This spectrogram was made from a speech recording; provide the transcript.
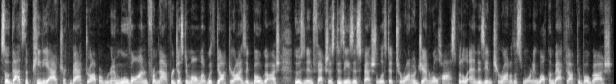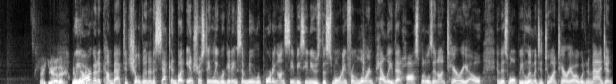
So that's the pediatric backdrop, but we're going to move on from that for just a moment with Dr. Isaac Bogoch, who's an infectious diseases specialist at Toronto General Hospital and is in Toronto this morning. Welcome back, Dr. Bogoch. Thank you, Heather. Good we morning. are going to come back to children in a second, but interestingly, we're getting some new reporting on CBC News this morning from Lauren Pelley that hospitals in Ontario, and this won't be limited to Ontario, I wouldn't imagine,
